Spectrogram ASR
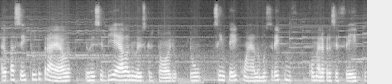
Aí eu passei tudo para ela, eu recebi ela no meu escritório, eu sentei com ela, mostrei como, como era para ser feito.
